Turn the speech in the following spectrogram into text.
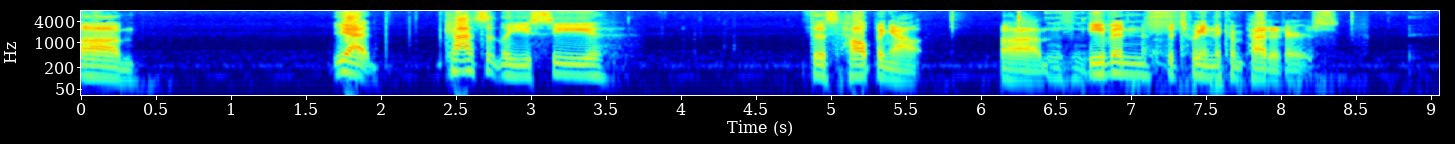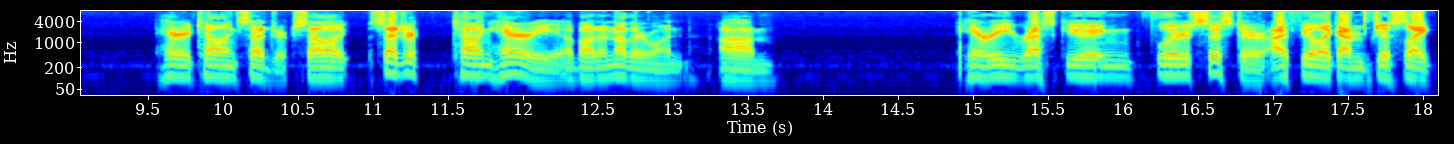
um yeah constantly you see this helping out um Mhm. even between the competitors harry telling cedric cedric telling harry about another one um harry rescuing fleur's sister i feel like i'm just like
